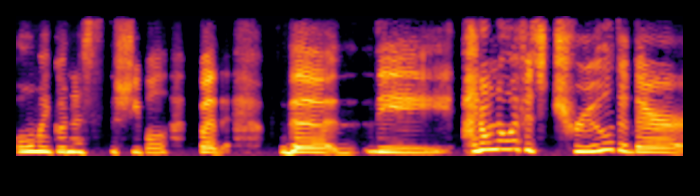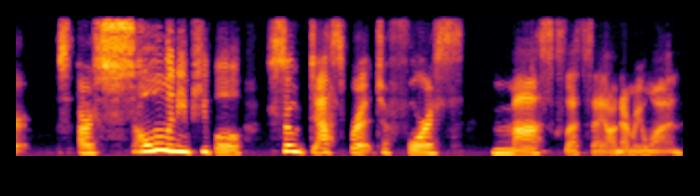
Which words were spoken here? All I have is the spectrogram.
Oh my goodness, the sheeple. But the the I don't know if it's true that there are so many people so desperate to force masks, let's say, on everyone.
